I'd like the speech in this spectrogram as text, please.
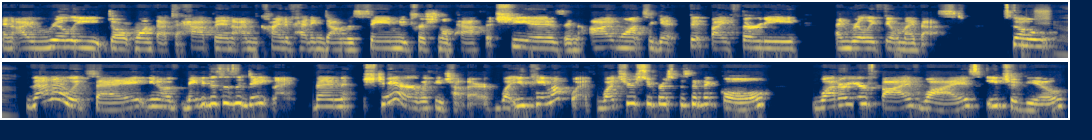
And I really don't want that to happen. I'm kind of heading down the same nutritional path that she is. And I want to get fit by 30 and really feel my best. So, Sure. then I would say, you know, maybe this is a date night. Then share with each other what you came up with. What's your super specific goal? What are your five whys, each of you?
